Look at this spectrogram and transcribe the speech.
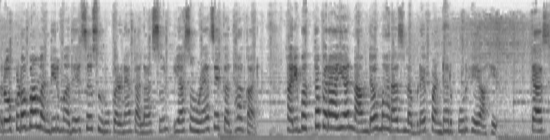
रोकडोबा मंदिरमध्येच सुरू करण्यात आला असून या सोहळ्याचे कथाकार हरिभक्तपरायण नामदेव महाराज लबडे पंढरपूर हे आहेत. त्यास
